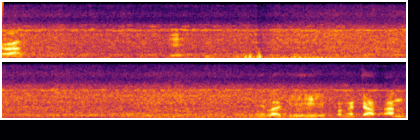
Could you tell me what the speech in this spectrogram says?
Ya Oke. ini lagi pengecatan.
